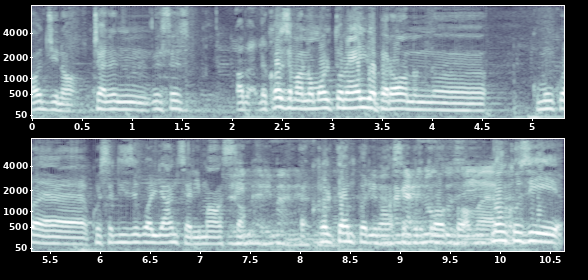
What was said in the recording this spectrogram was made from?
oggi no. Cioè, nel, nel senso, vabbè, le cose vanno molto meglio, però non, comunque questa diseguaglianza è rimasta. Rim- rimane, eh, col tempo è rimasta purtroppo. Non così. Come, non così.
